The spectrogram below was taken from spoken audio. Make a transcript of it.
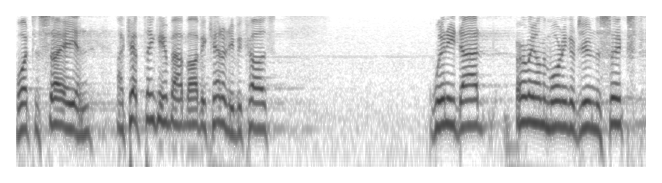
what to say, and I kept thinking about Bobby Kennedy because when he died early on the morning of June the 6th,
